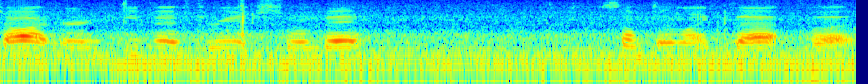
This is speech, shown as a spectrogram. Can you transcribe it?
shot or even a three inch swim bait. Something like that, but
